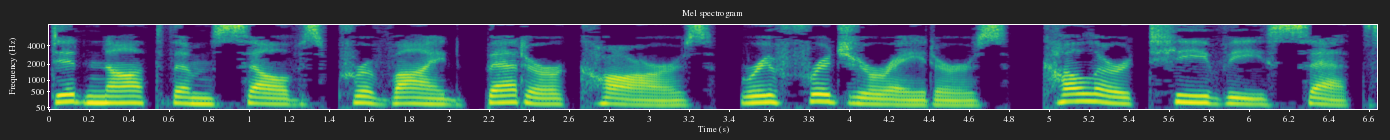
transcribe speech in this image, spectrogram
did not themselves provide better cars, refrigerators, color TV sets,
